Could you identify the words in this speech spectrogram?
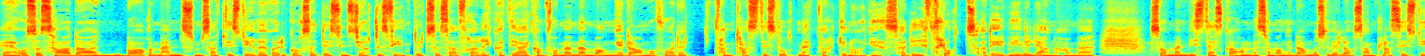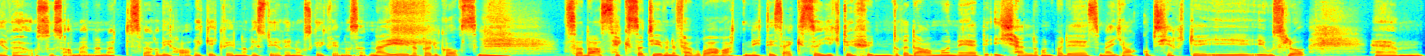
Eh, og så sa da bare menn som satt i styret i Røde Kors at det syntes de hørtes fint ut. Så sa Fredrik at ja, jeg kan få med meg mange damer, for hun hadde et fantastisk stort nettverk i Norge. Så de flott, sa de. Vi vil gjerne ha med. Så, men hvis jeg skal ha med så mange damer, så vil jeg også ha en plass i styret. Og så sa mennene at dessverre, vi har ikke kvinner i styret i Norske kvinner, nei, i Røde Kors. Mm. Så da, 26.2.1896, så gikk det 100 damer ned i kjelleren på det som er Jakobs kirke i, i Oslo. Um,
